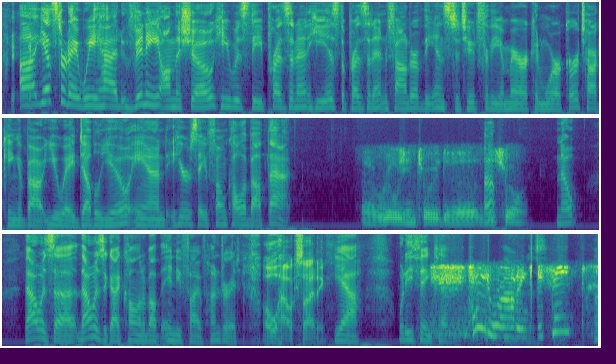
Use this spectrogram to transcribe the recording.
uh, yesterday we had Vinny on the show. He was the president. He is the president and founder of the Institute for the American Worker, talking about UAW. And here's a phone call about that. I really enjoyed uh, the Oh. show. Nope, that was uh, that was a guy calling about the Indy 500. Oh, how exciting. Yeah, what do you think, Kevin? Hey, Robin Casey. uh,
